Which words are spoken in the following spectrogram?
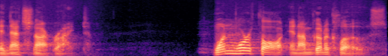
And that's not right. One more thought, and I'm going to close.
